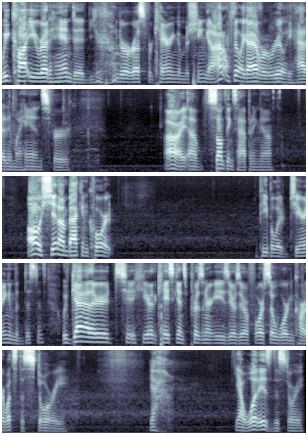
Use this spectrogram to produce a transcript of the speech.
We caught you red-handed. You're under arrest for carrying a machine gun. I don't feel like I ever really had it in my hands for... Alright, uh, something's happening now. Oh shit, I'm back in court. People are cheering in the distance. We've gathered to hear the case against prisoner E004, so Warden Carter, what's the story? Yeah. Yeah, what is the story?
